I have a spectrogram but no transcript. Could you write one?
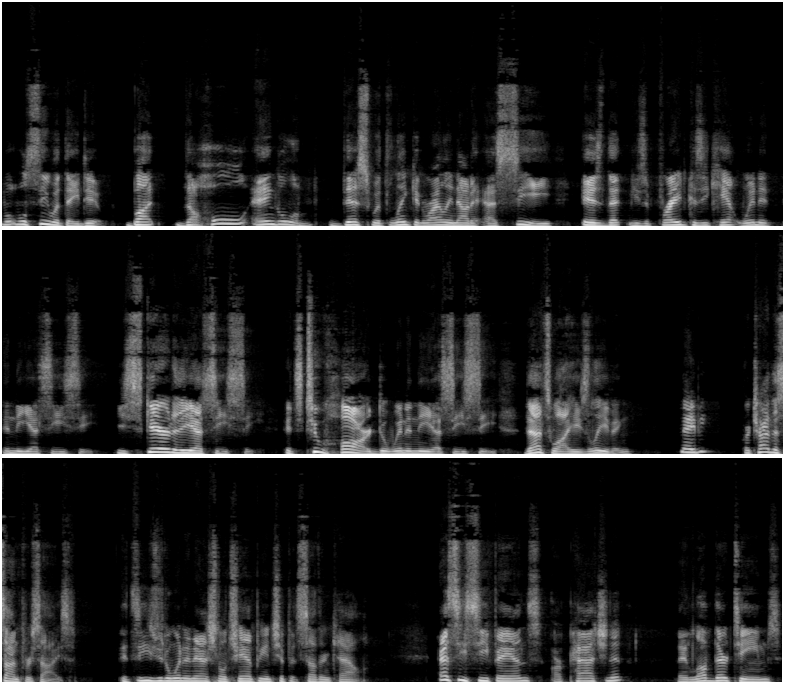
we'll see what they do. But the whole angle of this with Lincoln Riley now to SC is that he's afraid because he can't win it in the SEC. He's scared of the SEC. It's too hard to win in the SEC. That's why he's leaving. Maybe. Or try this on for size. It's easier to win a national championship at Southern Cal. SEC fans are passionate. They love their teams,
